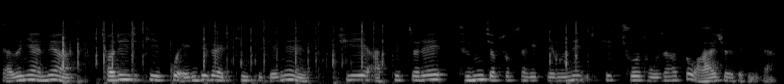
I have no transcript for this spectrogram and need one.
자, 왜냐하면 절이 이렇게 있고 and가 이렇게 있을 때는 뒤에 앞에 절에 등위 접속사기 때문에 이렇게 주어 동사가 또 와줘야 됩니다.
